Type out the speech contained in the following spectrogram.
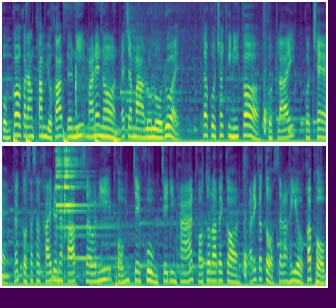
ผมก็กำลังทำอยู่ครับ เดือนนี้มาแน่นอน และจะมารัวๆด้วย ถ้าคุณชอบคลิปนี้ก็กดไลค์กดแชร์และกด Subscribe ด้วยนะครับสำหรับวันนี้ผมเจคุงเจดิมฮาร์ดขอตัวลาไปก่อนอาริกาโตะสลังฮโยครับผม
